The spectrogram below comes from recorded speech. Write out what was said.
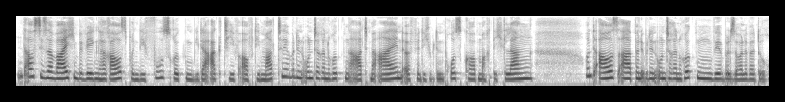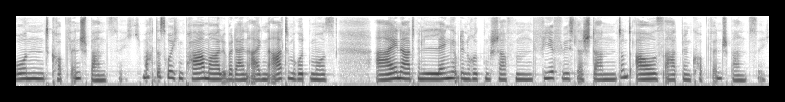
Und aus dieser weichen Bewegung heraus bring die Fußrücken wieder aktiv auf die Matte über den unteren Rücken, atme ein, öffne dich über den Brustkorb, mach dich lang und ausatmen über den unteren Rücken, Wirbelsäule wird rund, Kopf entspannt sich. Mach das ruhig ein paar Mal über deinen eigenen Atemrhythmus. Einatmen, Länge über den Rücken schaffen, Vierfüßlerstand und ausatmen, Kopf entspannt sich.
